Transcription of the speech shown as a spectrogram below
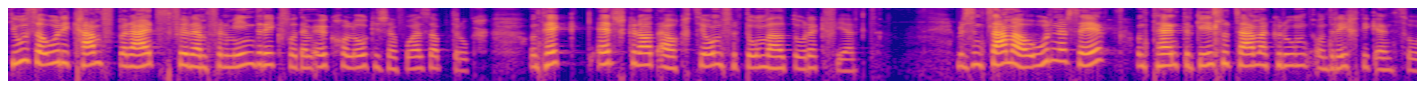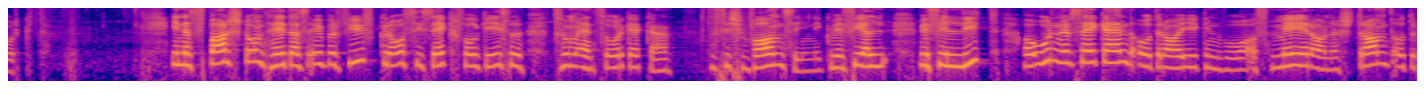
Die USA Uri kämpft bereits für eine Verminderung von dem ökologischen Fußabdruck und hat erst gerade eine Aktion für die Umwelt durchgeführt. Wir sind zusammen am Urnersee und haben den Giesel zusammengeräumt und richtig entsorgt. In ein paar Stunden hat es über fünf grosse Säcke voll Giesel zum Entsorgen gegeben. Das ist wahnsinnig, wie viele wie viel Leute an Urnersee gehen oder an irgendwo ans Meer, an einen Strand oder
